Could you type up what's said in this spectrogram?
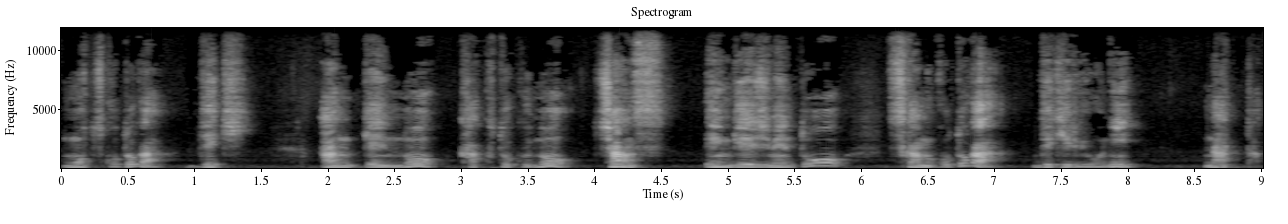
持つことができ、案件の獲得のチャンスエンゲージメントをつかむことができるようになったと。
